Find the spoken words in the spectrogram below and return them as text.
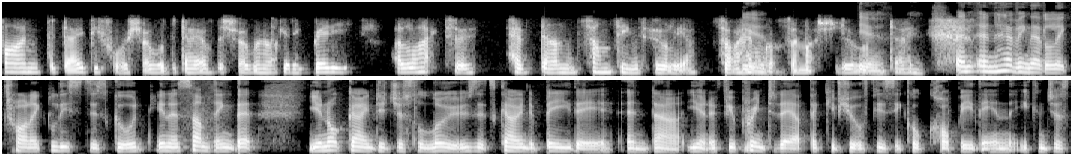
find the day before a show or the day of the show when I'm getting ready, I like to have done some things earlier. So I haven't got so much to do yeah. on the day. And and having that electronic list is good. You know, something that you're not going to just lose. It's going to be there. And uh, you know, if you print it out, that gives you a physical copy. Then that you can just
